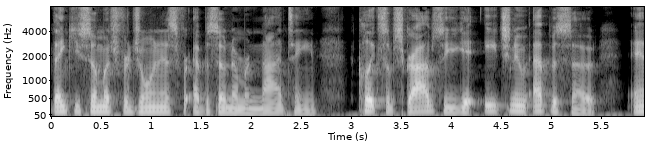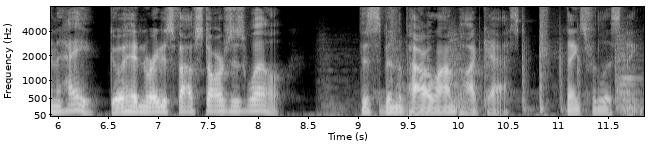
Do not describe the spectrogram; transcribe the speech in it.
Thank you so much for joining us for episode number 19. Click subscribe so you get each new episode. And hey, go ahead and rate us five stars as well. This has been the Powerline Podcast. Thanks for listening.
